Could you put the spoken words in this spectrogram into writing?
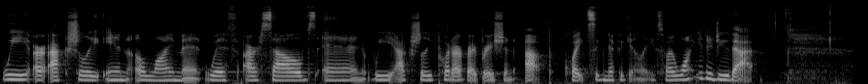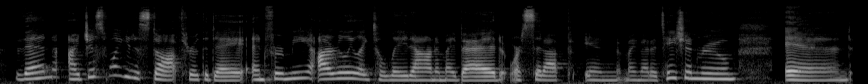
we are actually in alignment with ourselves and we actually put our vibration up quite significantly. So I want you to do that. Then I just want you to stop throughout the day. And for me, I really like to lay down in my bed or sit up in my meditation room and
